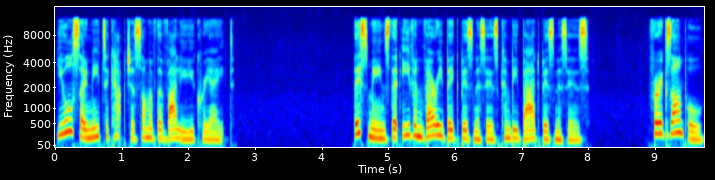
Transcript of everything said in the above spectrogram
you also need to capture some of the value you create. This means that even very big businesses can be bad businesses. For example,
